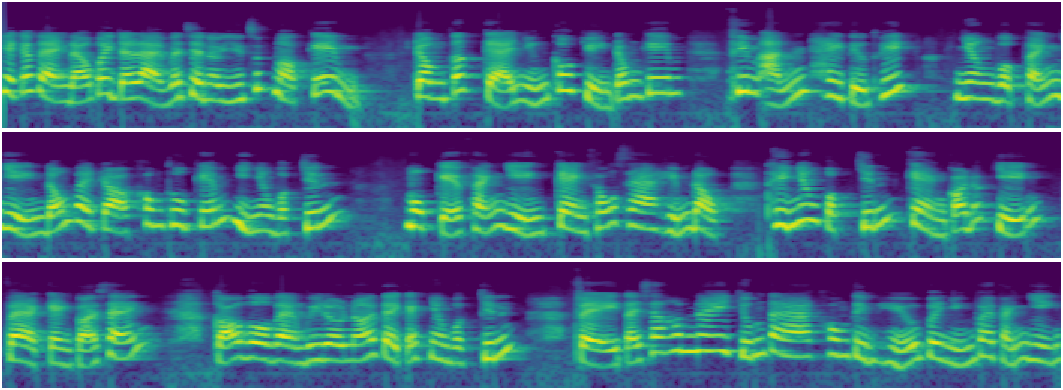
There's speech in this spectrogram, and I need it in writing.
chào các bạn đã quay trở lại với channel youtube Mọt kim. Trong tất cả những câu chuyện trong game, phim ảnh hay tiểu thuyết Nhân vật phản diện đóng vai trò không thua kém gì nhân vật chính. Một kẻ phản diện càng xấu xa hiểm độc Thì nhân vật chính càng có đất diễn và càng tỏa sáng. Có vô vàng video nói về các nhân vật chính. Vậy tại sao hôm nay chúng ta không tìm hiểu về những vai phản diện?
